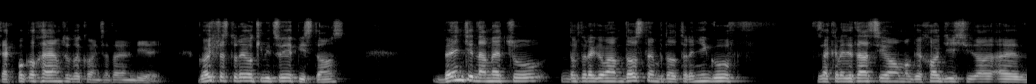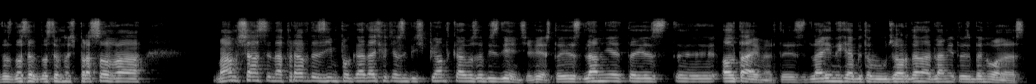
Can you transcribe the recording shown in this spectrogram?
Tak pokochałem to do końca, ta NBA. Gość, przez którego kibicuję Pistons, będzie na meczu, do którego mam dostęp do treningów z akredytacją, mogę chodzić, e, do- dostęp, dostępność prasowa. Mam szansę naprawdę z nim pogadać, chociaż zbić piątkę albo zrobić zdjęcie. Wiesz, to jest dla mnie, to jest y, all-timer. To jest dla innych, jakby to był Jordan, a dla mnie to jest Ben Wallace.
